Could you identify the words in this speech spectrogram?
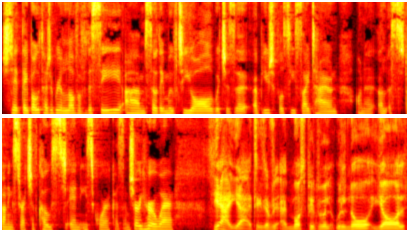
she, they both had a real love of the sea. Um, so they moved to Youghal, which is a, a beautiful seaside town on a, a, stunning stretch of coast in East Cork, as I'm sure you're aware. Yeah, yeah, I think every, most people will, will know Youghal.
